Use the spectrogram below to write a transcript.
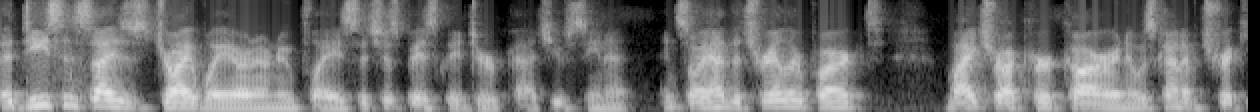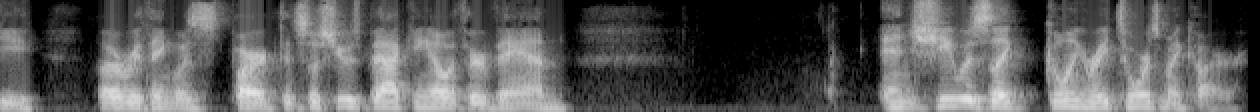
a decent sized driveway on our new place. It's just basically a dirt patch. You've seen it, and so I had the trailer parked, my truck, her car, and it was kind of tricky. how Everything was parked, and so she was backing out with her van, and she was like going right towards my car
